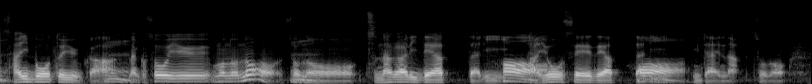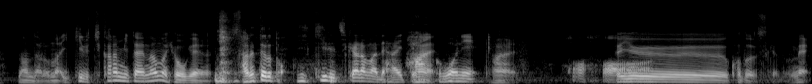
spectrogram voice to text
ん。細胞というか、うん。なんかそういうもののその、つながりであったり、はあ。多様性であったり、はあ。みたいなそのなんだろうな生きる力みたいなのを表現されてると、生きる力まで入ってる、はい。ここに。はい、ははっていうことですけどね。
